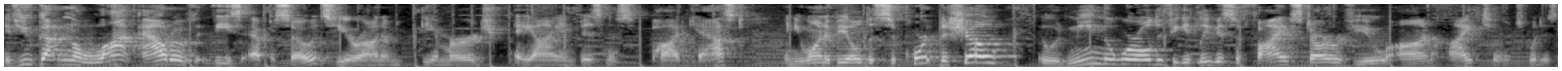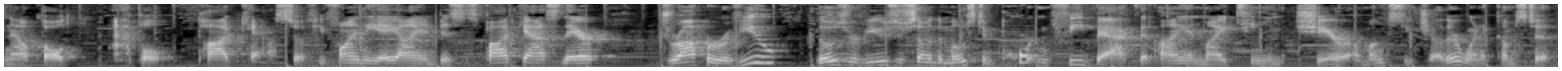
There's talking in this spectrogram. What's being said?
If you've gotten a lot out of these episodes here on the Emerj AI and Business podcast, and you want to be able to support the show, it would mean the world if you could leave us a five star review on iTunes, what is now called Apple Podcasts. So if you find the AI and Business podcast there, drop a review. Those reviews are some of the most important feedback that I and my team share amongst each other when it comes to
